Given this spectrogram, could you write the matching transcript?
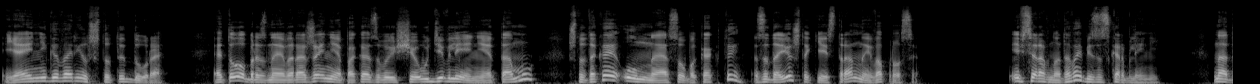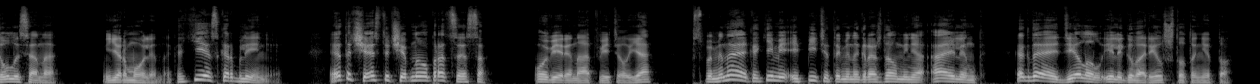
«Я и не говорил, что ты дура. Это образное выражение, показывающее удивление тому, что такая умная особа, как ты, задаешь такие странные вопросы. И все равно давай без оскорблений. Надулась она. Ермолина, какие оскорбления? Это часть учебного процесса, уверенно ответил я, вспоминая, какими эпитетами награждал меня Айлинг, когда я делал или говорил что-то не то.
